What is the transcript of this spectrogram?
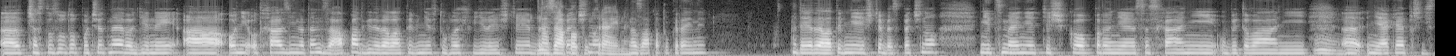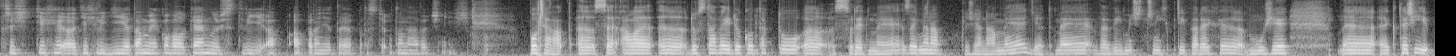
E, často jsou to početné rodiny a oni odchází na ten západ, kde relativně v tuhle chvíli ještě je bezpečno. Na západ Ukrajiny. Na západ Ukrajiny kde je relativně ještě bezpečno, nicméně těžko pro ně se schání ubytování, mm. e, nějaké přístřeší těch, těch lidí je tam jako velké množství a, a pro ně to je prostě o to náročnější pořád eh, se ale eh, dostávají do kontaktu eh, s lidmi, zejména ženami, dětmi, ve výjimečných případech muži, kteří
